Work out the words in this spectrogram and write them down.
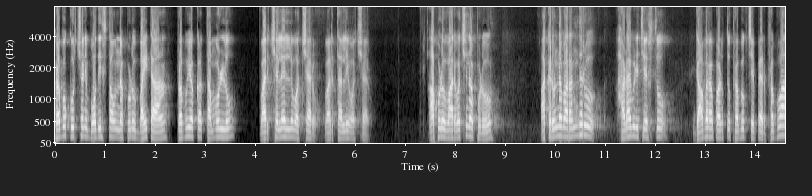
ప్రభు కూర్చొని బోధిస్తూ ఉన్నప్పుడు బయట ప్రభు యొక్క తమ్ముళ్ళు వారి చెల్లెళ్ళు వచ్చారు వారి తల్లి వచ్చారు. అప్పుడు వారు వచ్చినప్పుడు అక్కడున్న వారందరూ హడావిడి చేస్తూ గాబరా పడుతూ ప్రభుకు చెప్పారు ప్రభువా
